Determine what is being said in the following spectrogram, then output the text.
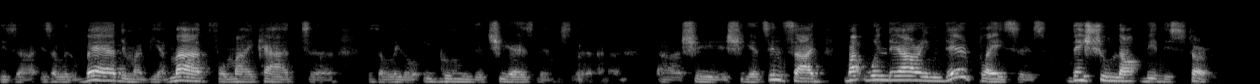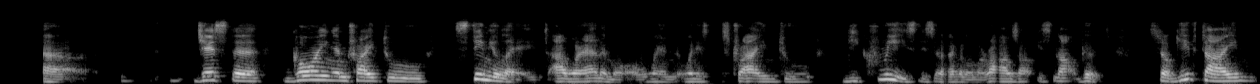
is a, is a little bed. It might be a mat. For my cat, uh, is a little igloo that she has that uh, uh, she she gets inside. But when they are in their places, they should not be disturbed. Uh, just uh, going and try to stimulate our animal when when it's trying to decrease this level of arousal is not good. So give time,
